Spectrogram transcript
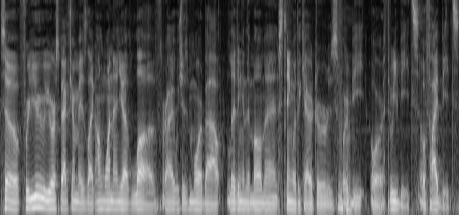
so for you your spectrum is like on one end you have love right which is more about living in the moment staying with the characters for mm-hmm. a beat or three beats or five beats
